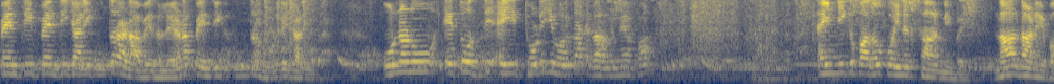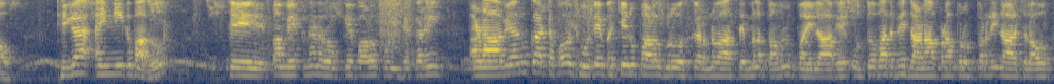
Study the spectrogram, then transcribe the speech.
35 35 40 ਕਬੂਤਰ ਅੜਾਵੇ ਥੱਲੇ, ਹਨਾ? 35 ਕੁ ਕਬੂਤਰ ਹੋਣਗੇ 40 ਉਹਨਾਂ ਨੂੰ ਇਹ ਤੋਂ ਅੱਧੀ, ਇਹ ਥੋੜੀ ਜਿਹੀ ਹੋਰ ਘੱਟ ਕਰ ਲੈਂਦੇ ਆਪਾਂ। ਇੰਨੀ ਕੁ ਪਾ ਦਿਓ, ਕੋਈ ਨੁਕਸਾਨ ਨਹੀਂ ਬਈ। ਨਾਲ ਦਾਣੇ ਪਾਓ। ਠੀਕ ਆ? ਇੰਨੀ ਕੁ ਪਾ ਦਿਓ। ਤੇ ਭਾਵੇਂ ਇੱਕ ਦਿਨ ਰੋਕ ਕੇ ਪਾ ਲਓ, ਕੋਈ ਚੱਕਰ ਨਹੀਂ। ਅੜਾਵਿਆਂ ਨੂੰ ਘੱਟ ਪਾਓ, ਛੋਟੇ ਬੱਚੇ ਨੂੰ ਪਾ ਲਓ ਗਰੋਥ ਕਰਨ ਵਾਸਤੇ। ਮਤਲਬ ਪੰਮ ਨੂੰ ਪਾਈ ਲਾ ਕੇ, ਉਸ ਤੋਂ ਬਾਅਦ ਫਿਰ ਦਾਣਾ ਆਪਣਾ ਪ੍ਰੋਪਰਲੀ ਨਾਲ ਚਲਾਓ,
